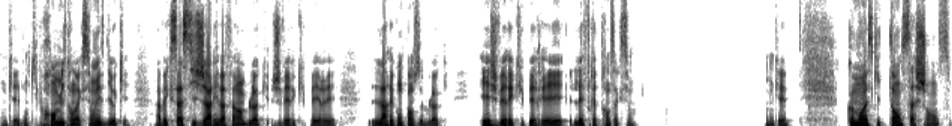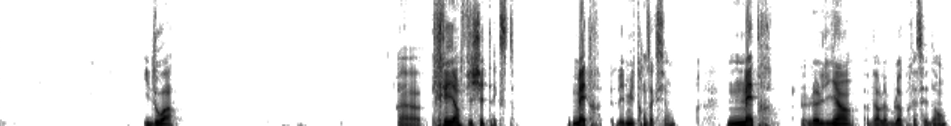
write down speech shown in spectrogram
donc il prend 1000 transactions, il se dit, OK, avec ça, si j'arrive à faire un bloc, je vais récupérer la récompense de bloc et je vais récupérer les frais de transaction. OK Comment est-ce qu'il tente sa chance? Il doit euh, créer un fichier texte, mettre les 1000 transactions, mettre le lien vers le bloc précédent,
